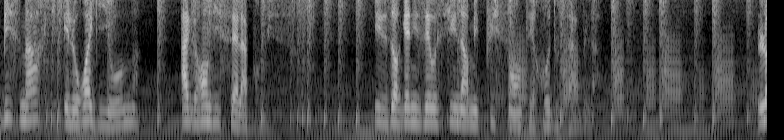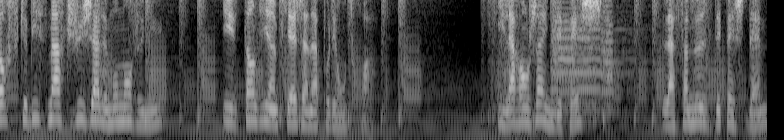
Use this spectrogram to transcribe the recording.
Bismarck et le roi Guillaume agrandissaient la Prusse. Ils organisaient aussi une armée puissante et redoutable. Lorsque Bismarck jugea le moment venu, il tendit un piège à Napoléon III. Il arrangea une dépêche, la fameuse dépêche d'Ems,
